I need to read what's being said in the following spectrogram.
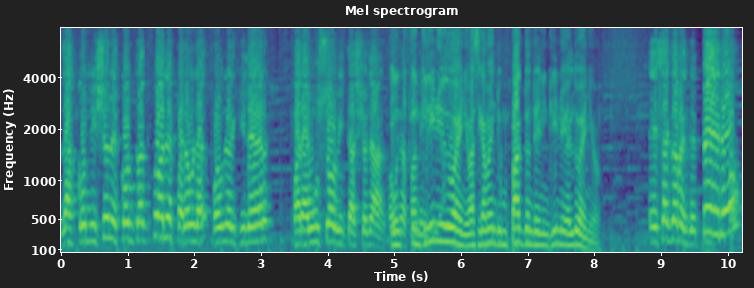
las condiciones contractuales para un, un alquiler para uso habitacional. inquilino y dueño, básicamente un pacto entre el inquilino y el dueño. Exactamente, pero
